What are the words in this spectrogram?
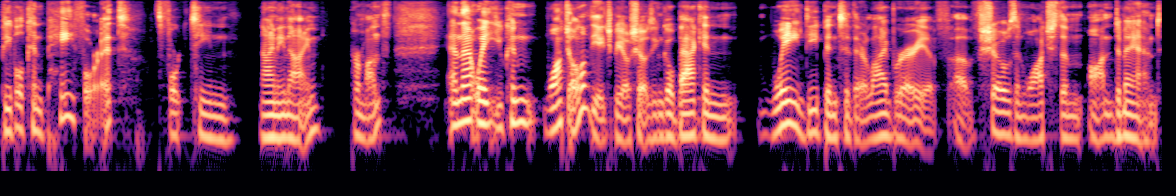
people can pay for it. It's $14.99 per month. And that way you can watch all of the HBO shows. You can go back and way deep into their library of, of shows and watch them on demand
